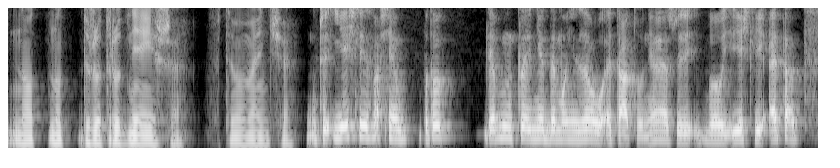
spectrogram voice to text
no, no dużo trudniejsze w tym momencie. Znaczy, jeśli jest właśnie, bo to ja bym tutaj nie demonizował etatu, nie? Znaczy, bo jeśli etat,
